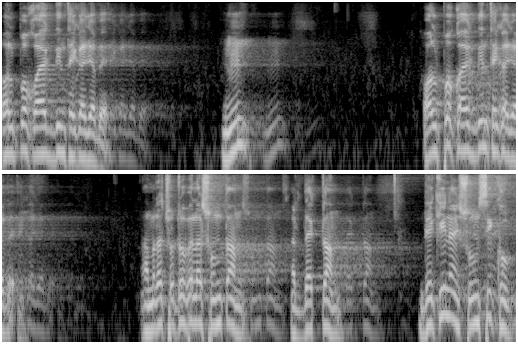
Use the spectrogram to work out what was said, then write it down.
অল্প কয়েকদিন থেকে যাবে। হুম? অল্প কয়েকদিন থেকে যাবে। আমরা ছোটবেলা শুনতাম আর দেখতাম। দেখি নাই, শুনছি খুব।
